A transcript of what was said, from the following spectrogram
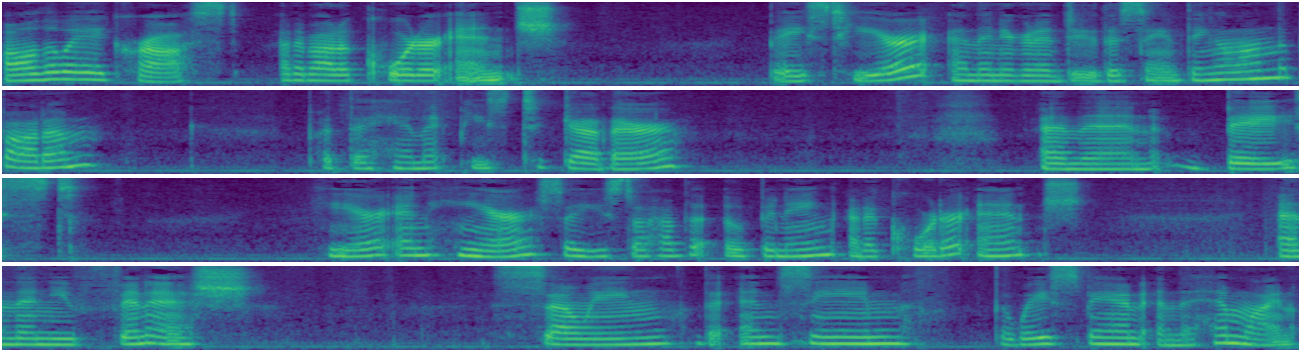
all the way across at about a quarter inch baste here and then you're going to do the same thing along the bottom. Put the hammock piece together and then baste here and here so you still have the opening at a quarter inch. And then you finish sewing the inseam, the waistband, and the hemline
